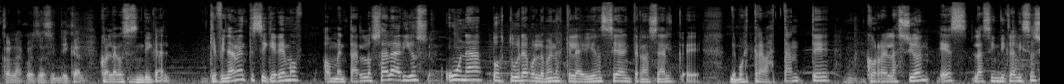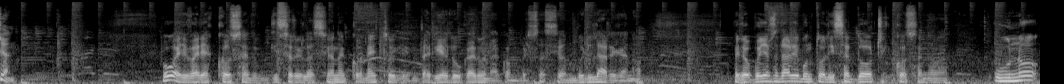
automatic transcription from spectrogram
Con la cosa sindical. con la cosa sindical? Que finalmente si queremos aumentar los salarios, una postura, por lo menos que la evidencia internacional eh, demuestra bastante correlación, es la sindicalización. Hay varias cosas que se relacionan con esto y que daría lugar a una conversación muy larga, ¿no? Pero voy a tratar de puntualizar dos o tres cosas nomás. Uno,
